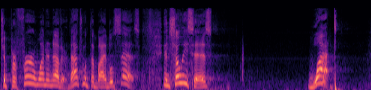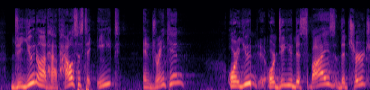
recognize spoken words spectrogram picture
To prefer one another. That's what the Bible says. And so he says, What? Do you not have houses to eat and drink in? Or, you, or do you despise the church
